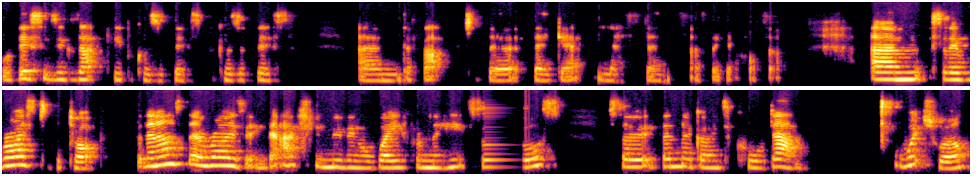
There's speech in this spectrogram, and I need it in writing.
Well, this is exactly because of this, because of this, um, the fact that they get less dense as they get hotter. Um, so they rise to the top, but then as they're rising, they're actually moving away from the heat source. So then they're going to cool down, which will,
